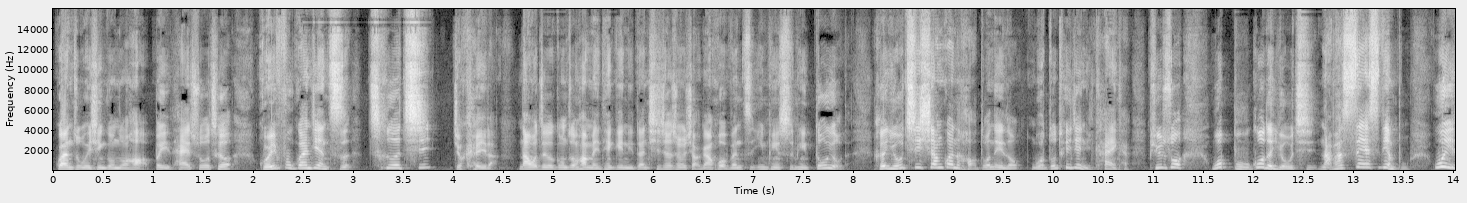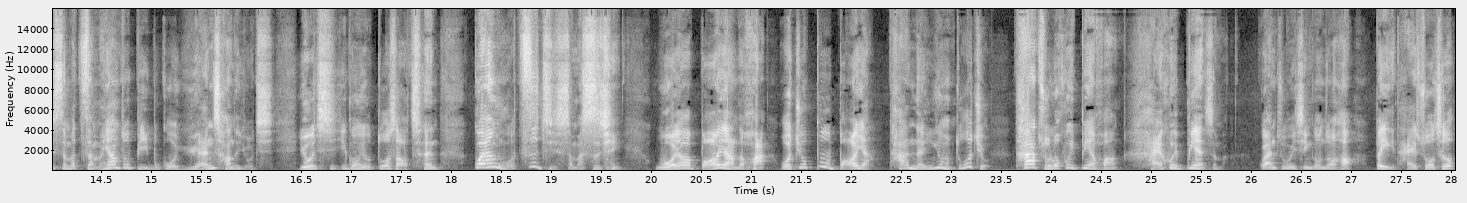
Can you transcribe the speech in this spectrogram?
关注微信公众号“备胎说车”，回复关键词“车漆”。就可以了。那我这个公众号每天给你一段汽车使用小干货，文字、音频、视频都有的，和油漆相关的好多内容，我都推荐你看一看。比如说我补过的油漆，哪怕 4S 店补，为什么怎么样都比不过原厂的油漆？油漆一共有多少层？关我自己什么事情？我要保养的话，我就不保养，它能用多久？它除了会变黄，还会变什么？关注微信公众号“备胎说车”，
